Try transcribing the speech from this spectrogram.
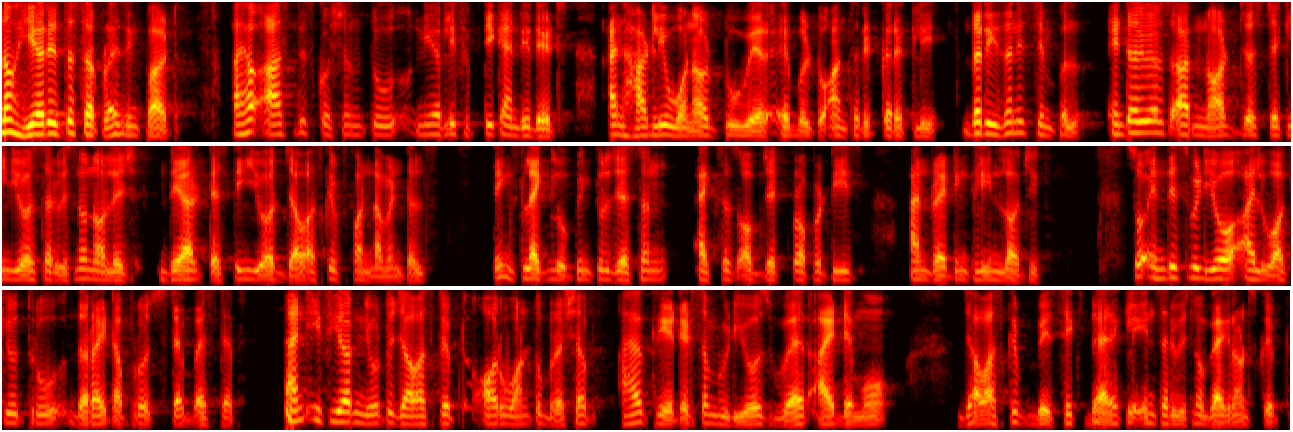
Now here is the surprising part. I have asked this question to nearly 50 candidates and hardly one or two were able to answer it correctly. The reason is simple. Interviewers are not just checking your ServiceNow knowledge, they are testing your JavaScript fundamentals. Things like looping through JSON, access object properties, and writing clean logic. So in this video, I'll walk you through the right approach step by step. And if you are new to JavaScript or want to brush up, I have created some videos where I demo JavaScript basics directly in ServiceNow background script.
